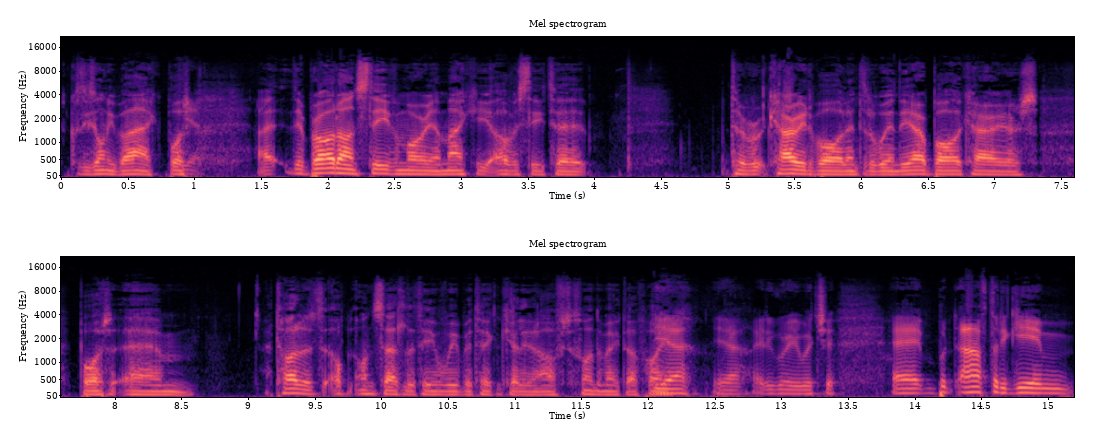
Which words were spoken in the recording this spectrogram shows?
because he's only back. But yeah. uh, they brought on Stephen Murray and Mackey obviously to to carry the ball into the wind. They are ball carriers, but um, I thought it unsettled the team. We'd be taking Killian off. Just wanted to make that point. Yeah, yeah, I'd agree with you. Uh, but after the game,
